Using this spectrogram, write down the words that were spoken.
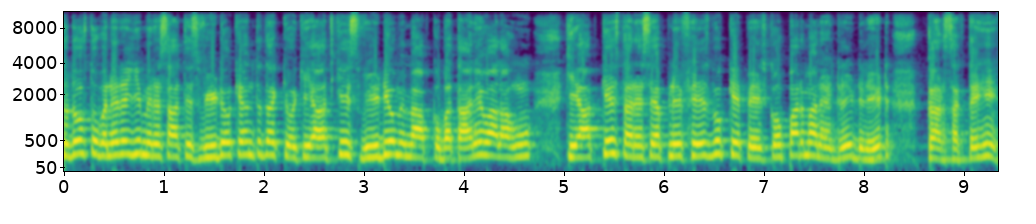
तो दोस्तों, बने रहिए मेरे साथ इस वीडियो के अंत तक, क्योंकि आज की इस वीडियो में मैं आपको बताने वाला हूँ कि आप किस तरह से अपने फेसबुक के पेज को परमानेंटली डिलीट कर सकते हैं।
